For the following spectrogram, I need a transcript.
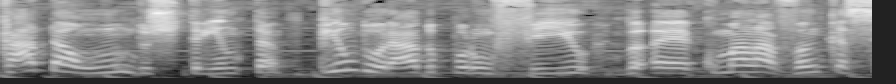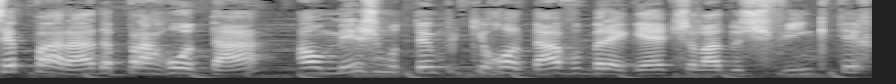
cada um dos 30 pendurado por um fio, é, com uma alavanca separada pra rodar. Ao mesmo tempo que rodava o breguete lá do esfíncter,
